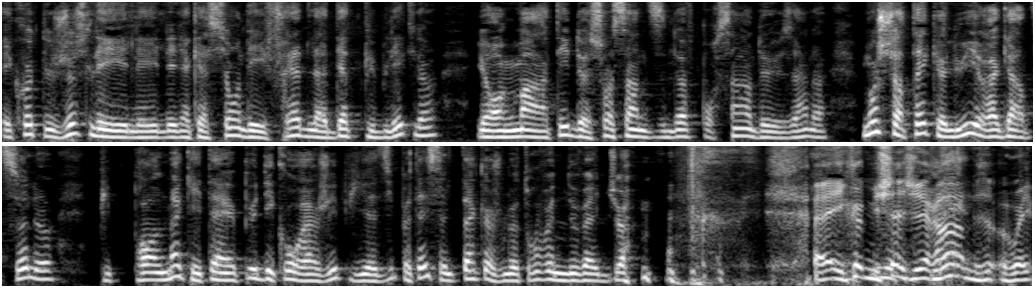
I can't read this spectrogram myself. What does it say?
Écoute, juste les, les, les- la question des frais de la dette publique, là, ils ont augmenté de 79% en deux ans. Là. Moi, je sortais que lui, il regarde ça, là, puis probablement qu'il était un peu découragé, puis il a dit peut-être c'est le temps que je me trouve une nouvelle job. Euh, écoute, Michel Gérard, oui.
